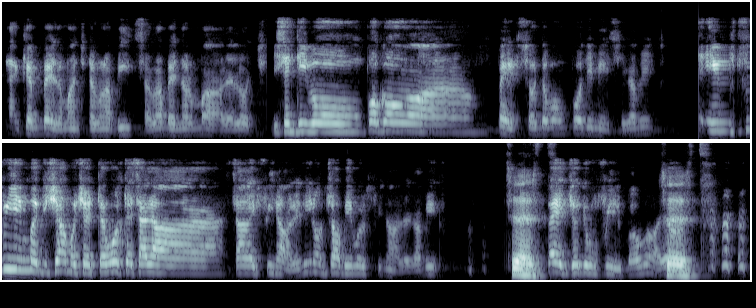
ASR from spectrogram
Eh, che bello mangiare una pizza, vabbè, normale. Logico. Mi sentivo un poco uh, perso dopo un po' di mesi, capito? Il film, diciamo, certe volte sarà, sarà il finale, lì non sapevo il finale, capito? Certo. Peggio di un film, vai, certo.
